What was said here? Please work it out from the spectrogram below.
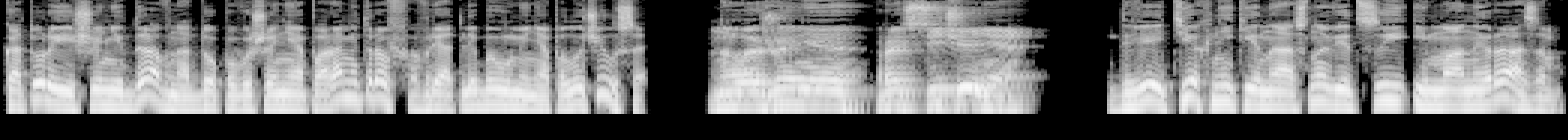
который еще недавно, до повышения параметров, вряд ли бы у меня получился. «Наложение, рассечение!» Две техники на основе ци и маны разом.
